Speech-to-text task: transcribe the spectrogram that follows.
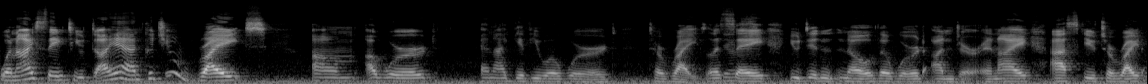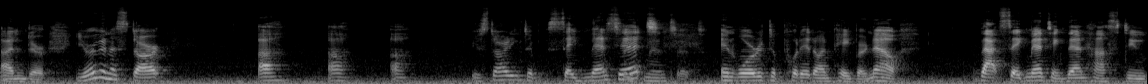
When I say to you, Diane, could you write um, a word, and I give you a word to write. Let's Yes. say you didn't know the word under, and I ask you to write under. You're going to start, uh, uh, uh. You're starting to segment, it Segment it. in order to put it on paper. Now, that segmenting then has to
